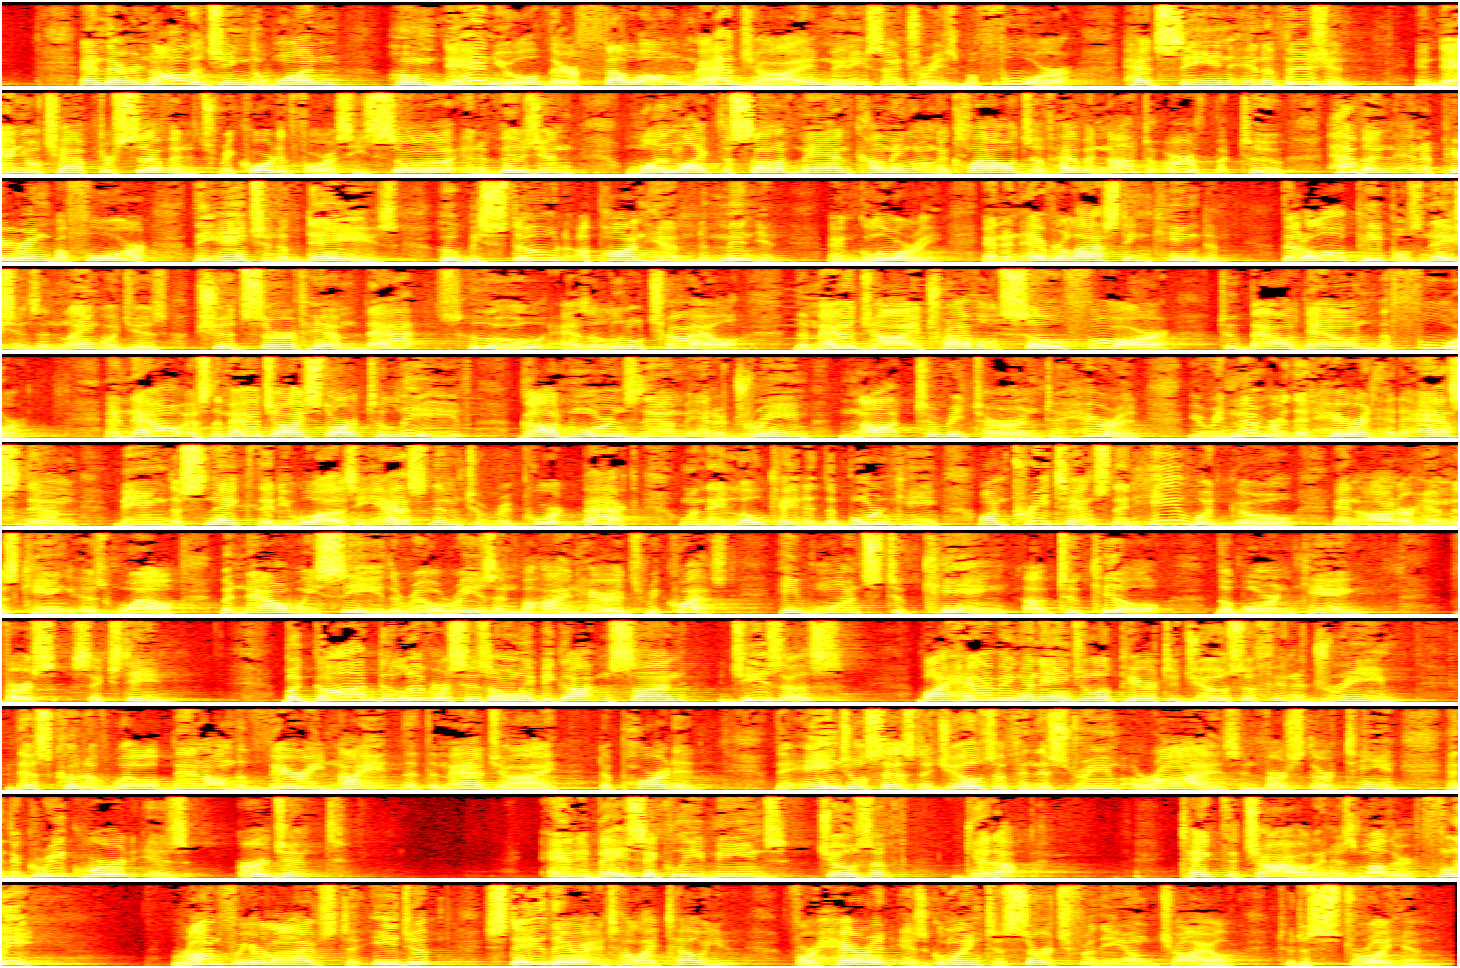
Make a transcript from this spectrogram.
And they're acknowledging the one whom Daniel, their fellow magi many centuries before, had seen in a vision. In Daniel chapter 7, it's recorded for us. He saw in a vision one like the Son of Man coming on the clouds of heaven, not to earth, but to heaven and appearing before the Ancient of Days, who bestowed upon him dominion and glory and an everlasting kingdom that all peoples, nations, and languages should serve him. That's who, as a little child, the Magi traveled so far to bow down before. And now as the Magi start to leave, God warns them in a dream not to return to Herod. You remember that Herod had asked them, being the snake that he was, he asked them to report back when they located the born king on pretense that he would go and honor him as king as well. But now we see the real reason behind Herod's request. He wants to king, uh, to kill the born king. Verse 16. But God delivers His only begotten Son, Jesus, by having an angel appear to Joseph in a dream. This could have well been on the very night that the Magi departed. The angel says to Joseph in this dream, arise in verse 13. And the Greek word is urgent. And it basically means, Joseph, get up. Take the child and his mother. Flee. Run for your lives to Egypt. Stay there until I tell you. For Herod is going to search for the young child to destroy him.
